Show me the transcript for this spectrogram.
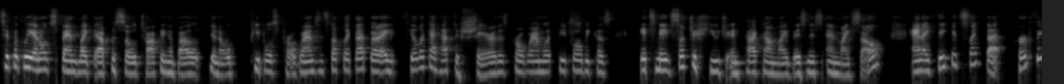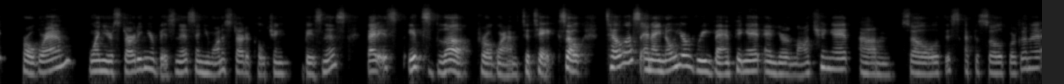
typically I don't spend like the episode talking about, you know, people's programs and stuff like that, but I feel like I have to share this program with people because it's made such a huge impact on my business and myself. And I think it's like that perfect program when you're starting your business and you want to start a coaching business that it's it's the program to take so tell us and i know you're revamping it and you're launching it um, so this episode we're going to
